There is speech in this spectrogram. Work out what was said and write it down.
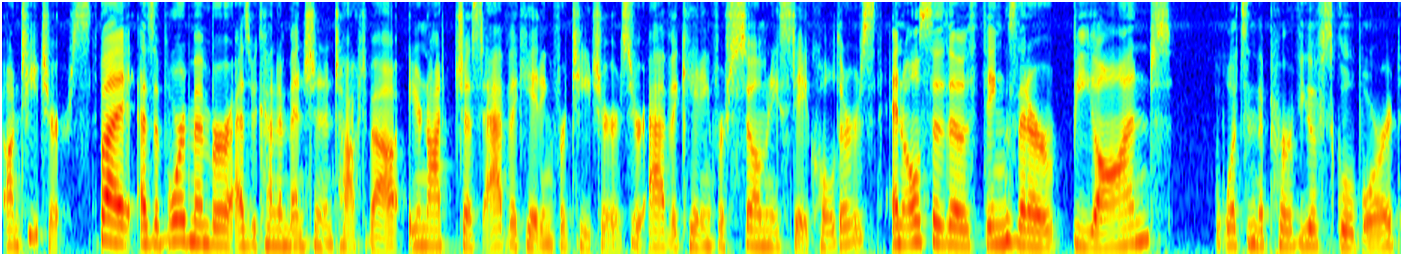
on teachers but as a board member as we kind of mentioned and talked about you're not just advocating for teachers you're advocating for so many stakeholders and also those things that are beyond what's in the purview of school board,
